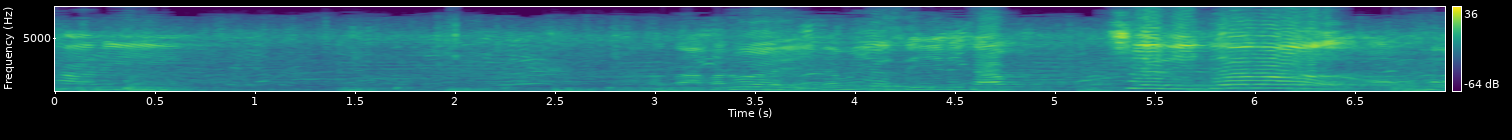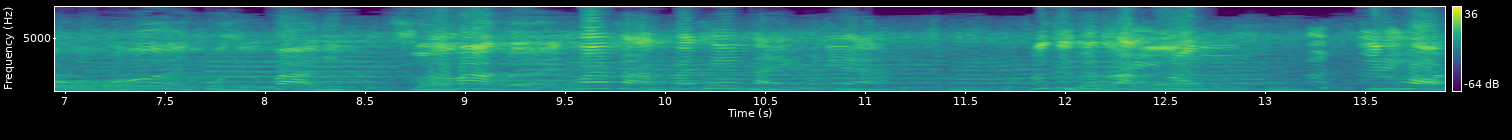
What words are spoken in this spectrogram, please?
ชารีแล้วตามมาด้วยดัมเบิลสีนะครับ เชียร์ลีดเดอร์ โอ้โหผู้ถือป้ายนี้สวยมากเลย มาจากประเทศไหนคะเนี่ย รู้สึกจะสั่งตรง อินพอร์ต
